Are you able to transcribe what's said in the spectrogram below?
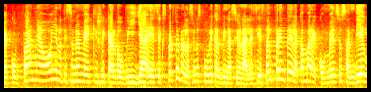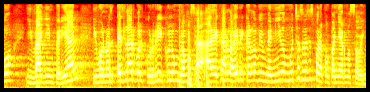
Me acompaña hoy en Notizón MX Ricardo Villa, es experto en relaciones públicas binacionales y está al frente de la Cámara de Comercio San Diego y Valle Imperial. Y bueno, es, es largo el currículum, vamos a, a dejarlo ahí. Ricardo, bienvenido, muchas gracias por acompañarnos hoy.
